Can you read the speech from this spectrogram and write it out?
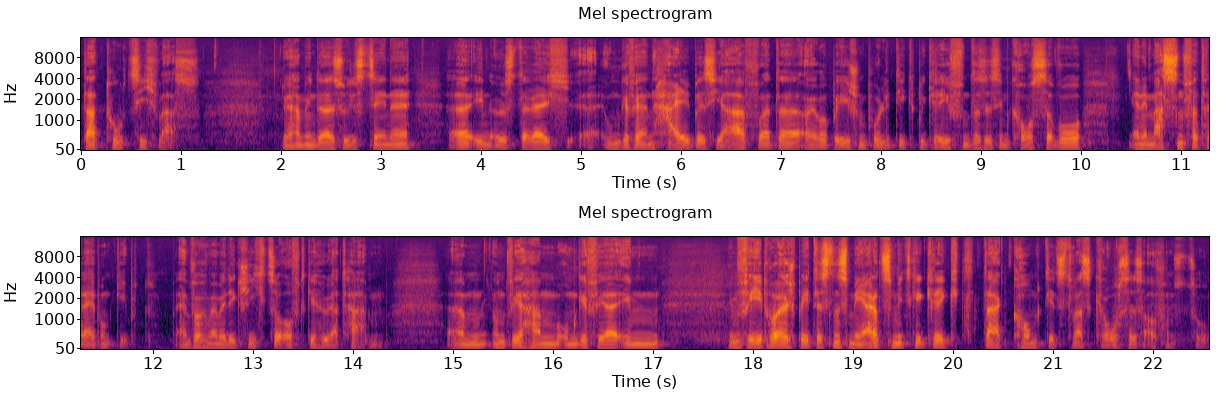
da tut sich was. Wir haben in der Asylszene äh, in Österreich äh, ungefähr ein halbes Jahr vor der europäischen Politik begriffen, dass es im Kosovo eine Massenvertreibung gibt. Einfach weil wir die Geschichte so oft gehört haben. Ähm, und wir haben ungefähr im, im Februar, spätestens März mitgekriegt, da kommt jetzt was Großes auf uns zu.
